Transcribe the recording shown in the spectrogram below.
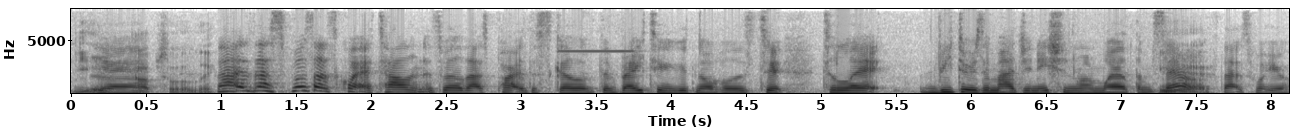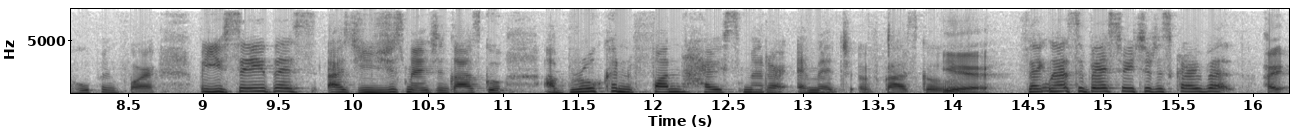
Yeah, absolutely. That, I suppose that's quite a talent as well. That's part of the skill of the writing a good novel is to, to let readers' imagination run wild themselves. Yeah. That's what you're hoping for. But you say this, as you just mentioned, Glasgow, a broken fun house mirror image of Glasgow. Yeah. Think that's the best way to describe it? I,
